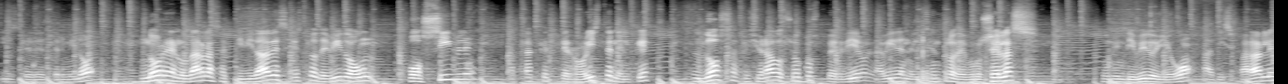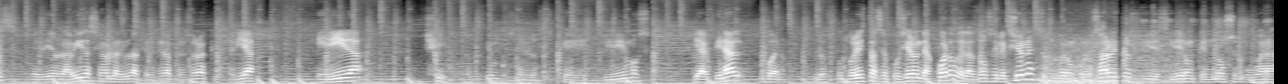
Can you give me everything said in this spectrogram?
y se determinó no reanudar las actividades. Esto debido a un posible ataque terrorista en el que dos aficionados suecos perdieron la vida en el centro de Bruselas. Un individuo llegó a dispararles, perdieron la vida. Se habla de una tercera persona que estaría herida. Sí, los tiempos en los que vivimos. Y al final, bueno, los futbolistas se pusieron de acuerdo de las dos selecciones, fueron con los árbitros y decidieron que no se jugara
